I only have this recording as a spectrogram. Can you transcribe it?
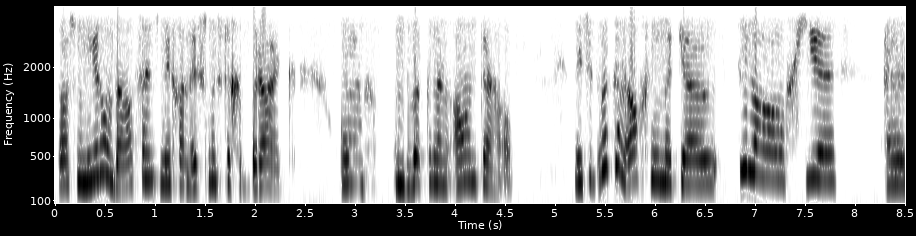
daar's maniere om welsynsmeganismes te gebruik om ontwikkeling aan te help. Mens het ook in ag neem met jou toelaag gee 'n uh,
